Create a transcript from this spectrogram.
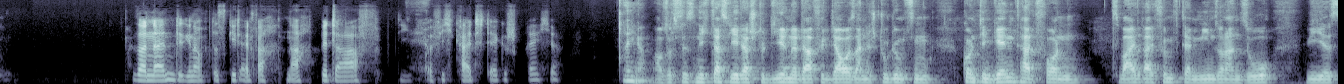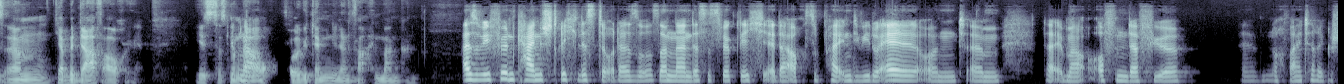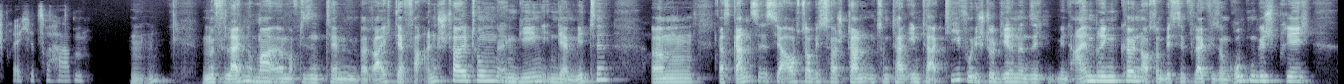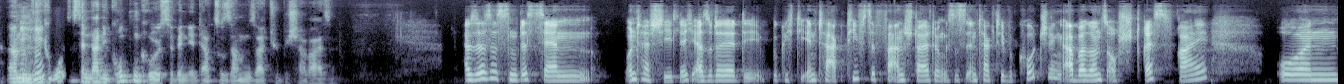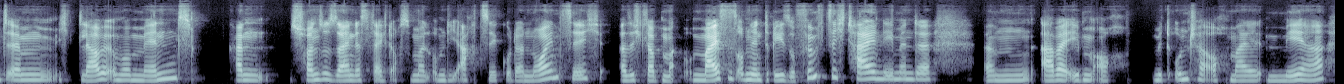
Sondern genau, das geht einfach nach Bedarf, die Häufigkeit der Gespräche. Ah ja, also es ist nicht, dass jeder Studierende da für die Dauer seines Studiums 'n Kontingent hat von 2, 3, 5 Terminen, sondern so, wie es, ähm, ja Bedarf auch ist, dass man da Genau. auch Folgetermine dann vereinbaren kann. Also, wir führen keine Strichliste oder so, sondern das ist wirklich, äh, da auch super individuell und, ähm, da immer offen dafür, ähm, noch weitere Gespräche zu haben. Mhm. Wenn wir vielleicht noch mal, ähm, auf diesen Themen Bereich der Veranstaltungen, ähm, gehen in der Mitte. Ähm, das Ganze ist ja auch, so habe ich's verstanden, zum Teil interaktiv, wo die Studierenden sich mit einbringen können, auch so 'n bisschen vielleicht wie so 'n Gruppengespräch. Ähm, wie Mhm. groß ist denn da die Gruppengröße, wenn ihr da zusammen seid typischerweise? Also, das ist 'n bisschen unterschiedlich. Also, der die wirklich die interaktivste Veranstaltung ist das interaktive Coaching, aber sonst auch stressfrei. Und, ähm, ich glaube, im Moment kann schon so sein, dass vielleicht auch so mal um die 80 oder 90 also, ich glaube, mei meistens um den Dreh so 50 Teilnehmende, ähm, aber eben auch mitunter auch mal mehr.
